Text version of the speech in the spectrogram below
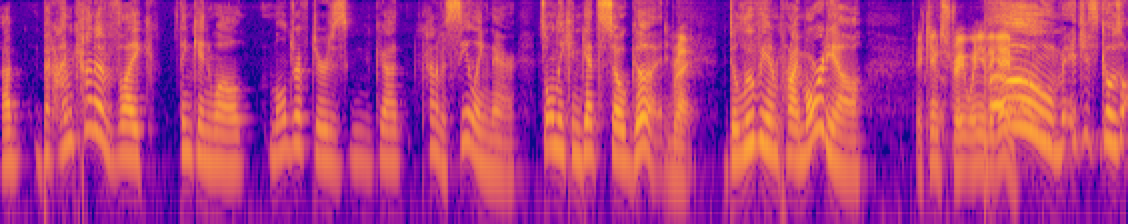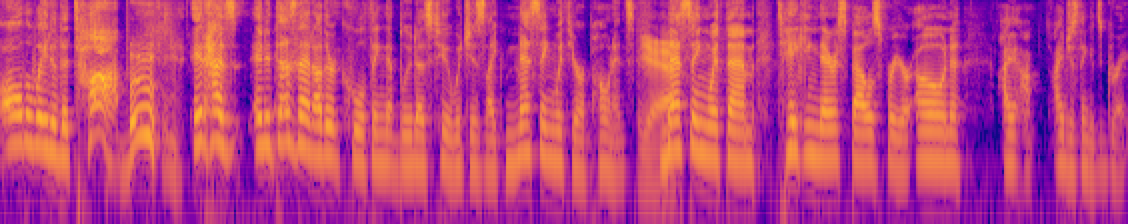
Uh, but I'm kind of like thinking, well, Mulldrifter's got kind of a ceiling there. It's only can get so good. Right. Diluvian Primordial, It can straight win you the game. boom! It just goes all the way to the top. Boom. It has, and it does that other cool thing that Blue does too, which is like messing with your opponents, Yeah. messing with them, taking their spells for your own. I I just think it's great.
